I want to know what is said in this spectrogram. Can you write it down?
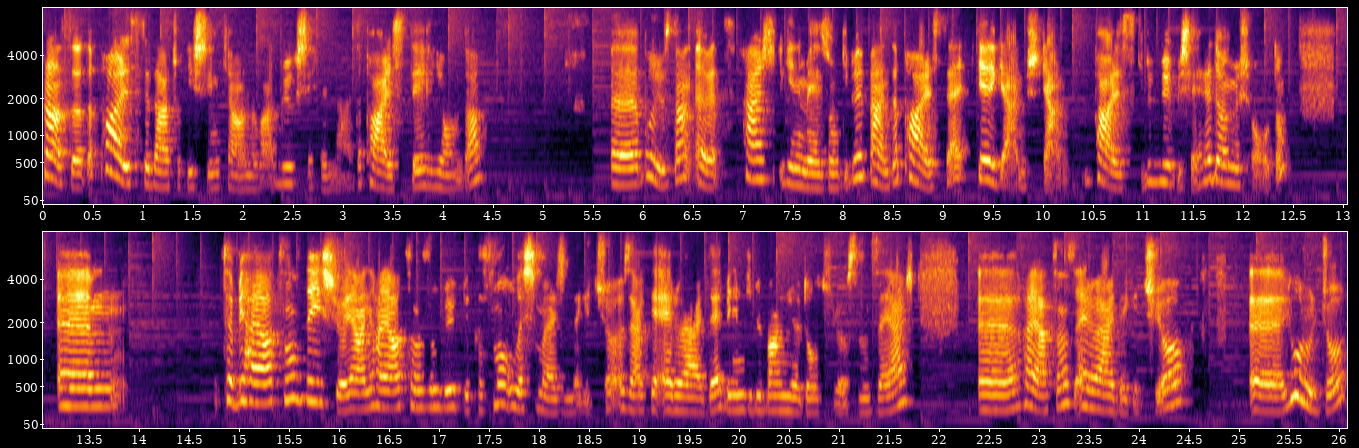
Fransa'da, Paris'te daha çok iş imkanı var. Büyük şehirlerde, Paris'te, Lyon'da. E, bu yüzden evet, her yeni mezun gibi ben de Paris'e geri gelmiş, yani Paris gibi büyük bir şehre dönmüş oldum. Evet tabii hayatınız değişiyor. Yani hayatınızın büyük bir kısmı ulaşım aracında geçiyor. Özellikle RER'de, benim gibi banyoda oturuyorsanız eğer, e, hayatınız RER'de geçiyor. E, yorucu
